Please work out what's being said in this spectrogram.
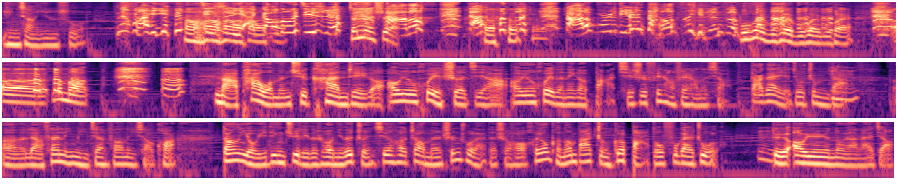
影响因素，那万一近视眼、高度近视，真的是。打到 打到对，打的不是敌人，打到自己人怎么不会不会不会不会，呃，那么，嗯。哪怕我们去看这个奥运会射击啊，奥运会的那个靶其实非常非常的小，大概也就这么大，嗯呃，两三厘米见方的一小块儿。当有一定距离的时候，你的准星和照门伸出来的时候，很有可能把整个靶都覆盖住了。嗯对于奥运运动员来讲，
